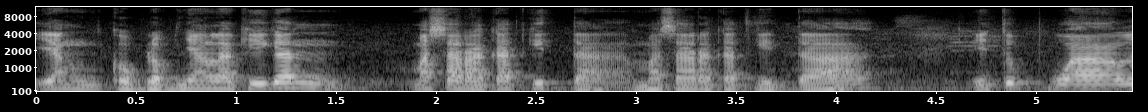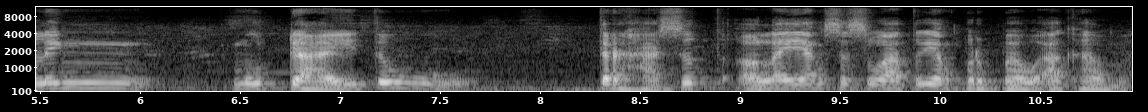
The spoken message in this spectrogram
yang gobloknya lagi kan masyarakat kita. Masyarakat kita itu paling mudah itu terhasut oleh yang sesuatu yang berbau agama.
